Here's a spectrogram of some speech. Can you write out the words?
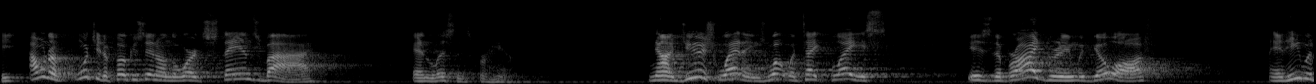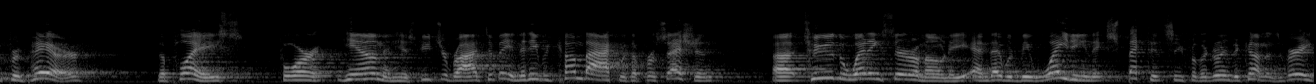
He, I want, to, want you to focus in on the word stands by and listens for him. Now, in Jewish weddings, what would take place is the bridegroom would go off and he would prepare the place for him and his future bride to be. And then he would come back with a procession uh, to the wedding ceremony, and they would be waiting in expectancy for the groom to come. It's a very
